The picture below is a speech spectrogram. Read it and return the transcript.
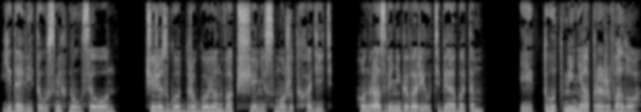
Ядовито усмехнулся он. «Через год-другой он вообще не сможет ходить. Он разве не говорил тебе об этом?» И тут меня прорвало.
